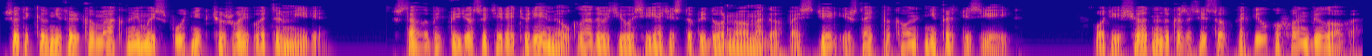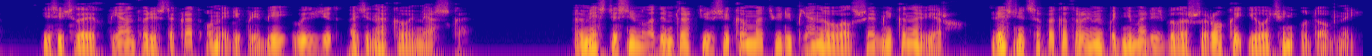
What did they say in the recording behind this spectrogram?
Все-таки он не только маг, но и мой спутник, чужой в этом мире. Стало быть, придется терять время, укладывать его сиятельство придворного мага в постель и ждать, пока он не протрезвеет. Вот еще одно доказательство в копилку фон Белова. Если человек пьян, то аристократ он или плебей выглядит одинаково мерзко. Вместе с немолодым трактирщиком мы отвели пьяного волшебника наверх. Лестница, по которой мы поднимались, была широкой и очень удобной.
